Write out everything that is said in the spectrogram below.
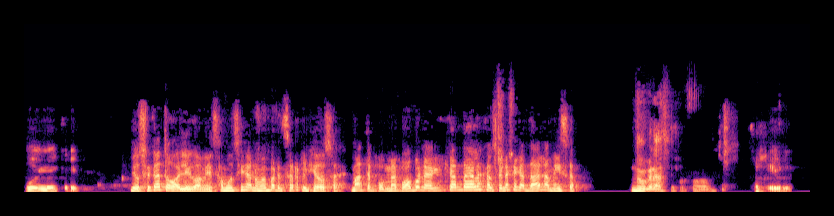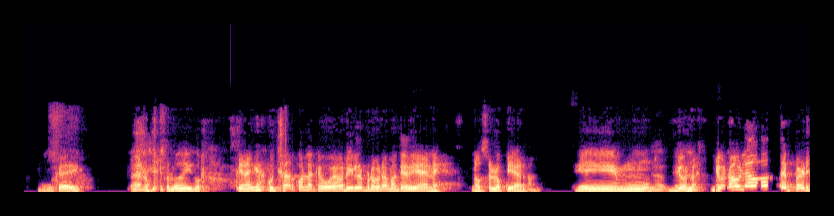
muy, muy creepy. Yo soy católico, a mí esa música no me parece religiosa. Más, te, me puedo poner aquí a cantar las canciones que cantaba en la misa. No, gracias, por favor. Terrible. Ok. Bueno, solo digo. Tienen que escuchar con la que voy a abrir el programa que viene. No se lo pierdan. Eh, yo, no, yo no he hablado de Per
